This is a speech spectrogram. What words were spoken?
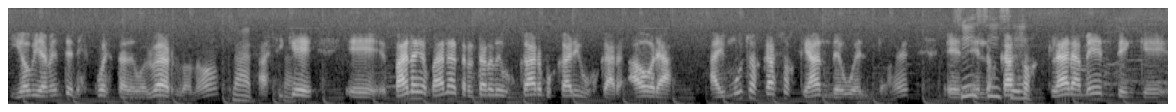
y obviamente les cuesta devolverlo, ¿no? Así que eh, van, a, van a tratar de buscar, buscar y buscar. Ahora, hay muchos casos que han devuelto. ¿eh? En, los casos claramente en que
